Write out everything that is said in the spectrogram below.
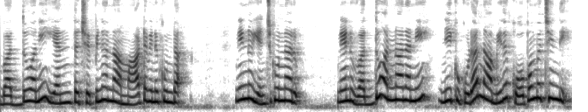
వద్దు అని ఎంత చెప్పినా నా మాట వినకుండా. నిన్ను ఎంచుకున్నారు. నేను వద్దు అన్నానని నీకు కూడా నా మీద కోపం వచ్చింది.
